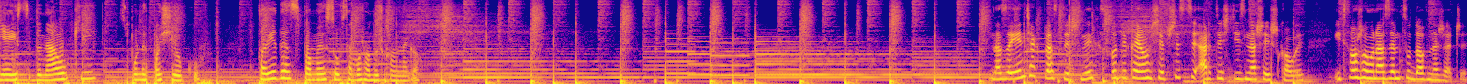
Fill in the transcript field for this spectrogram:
miejsc do nauki, wspólnych posiłków. To jeden z pomysłów samorządu szkolnego. Na zajęciach plastycznych spotykają się wszyscy artyści z naszej szkoły i tworzą razem cudowne rzeczy.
